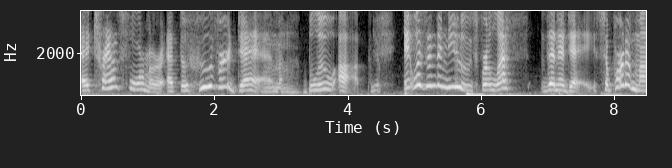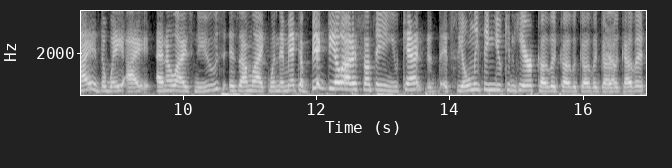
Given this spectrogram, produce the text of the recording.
a transformer at the Hoover Dam mm. blew up. It was in the news for less than a day. So part of my the way I analyze news is I'm like when they make a big deal out of something you can't it's the only thing you can hear COVID COVID COVID COVID Yep. COVID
